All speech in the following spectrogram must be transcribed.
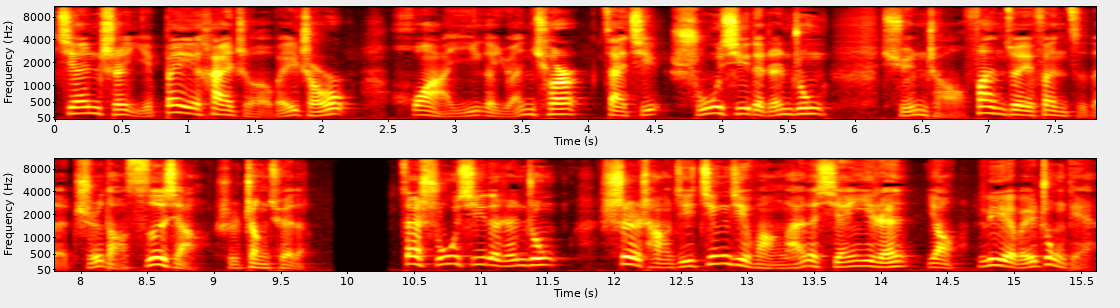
坚持以被害者为轴，画一个圆圈，在其熟悉的人中寻找犯罪分子的指导思想是正确的。在熟悉的人中。市场及经济往来的嫌疑人要列为重点，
